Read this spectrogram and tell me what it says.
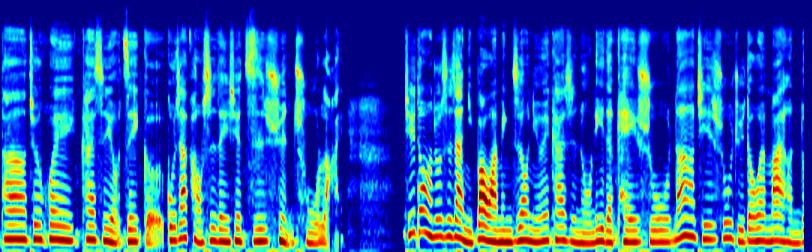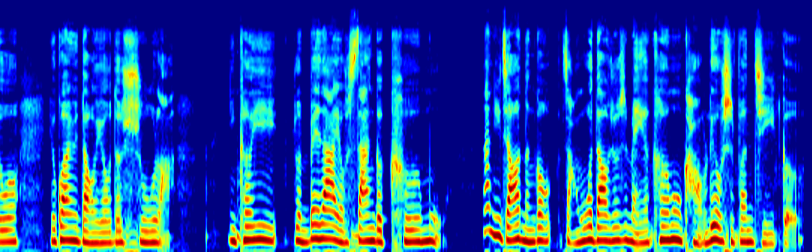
它就会开始有这个国家考试的一些资讯出来。其实通常就是在你报完名之后，你会开始努力的 K 书。那其实书局都会卖很多有关于导游的书啦。你可以准备大概有三个科目，那你只要能够掌握到，就是每个科目考六十分及格，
